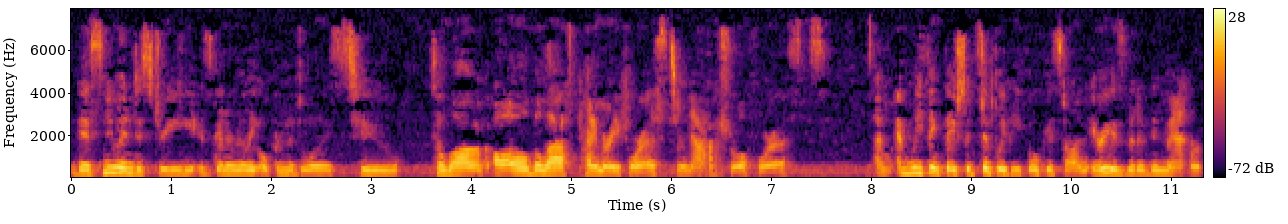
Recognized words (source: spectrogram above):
this new industry is going to really open the doors to to log all the last primary forests or natural forests. And, and we think they should simply be focused on areas that have been met or,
